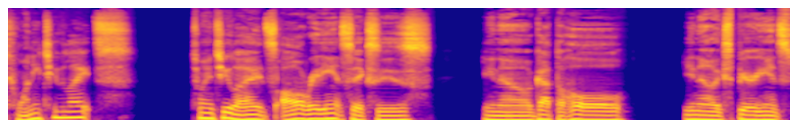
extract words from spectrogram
22 lights, 22 lights, all radiant sixes, you know, got the whole you know, experience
